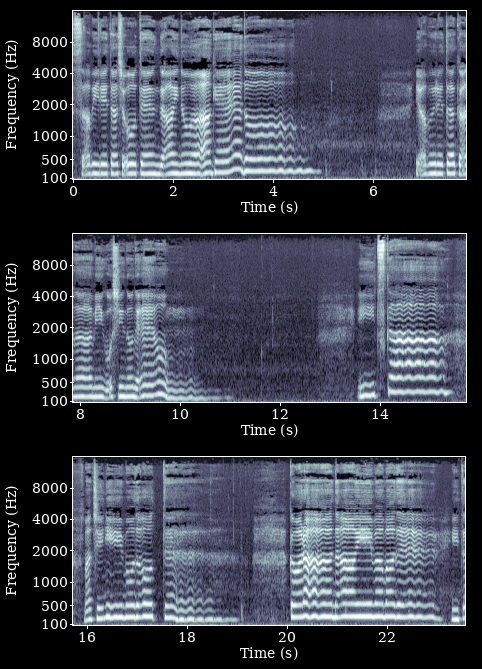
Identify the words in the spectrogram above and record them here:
錆びれた商店街のアーケード破れた金網越しのネオン。いつか街に戻って変わらないままでいて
